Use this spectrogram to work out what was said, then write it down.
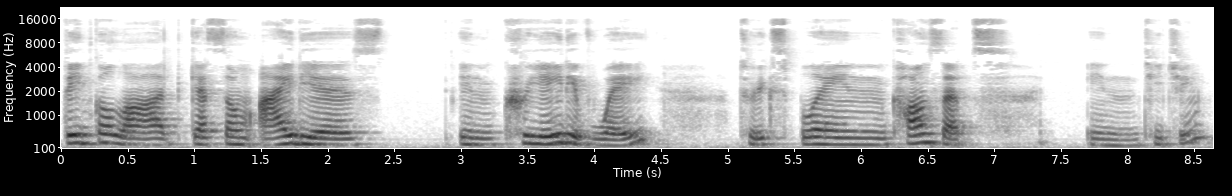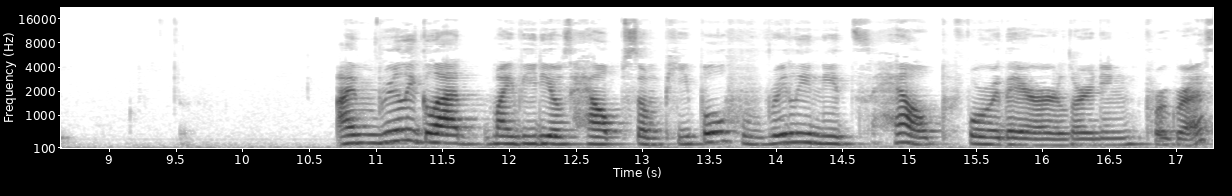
think a lot, get some ideas in creative way to explain concepts in teaching. I'm really glad my videos help some people who really needs help for their learning progress.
